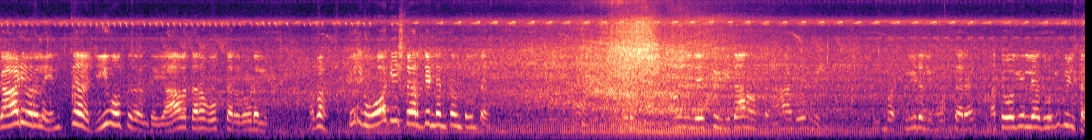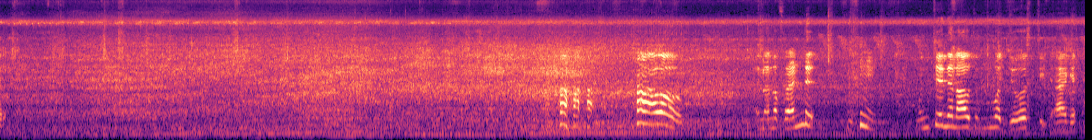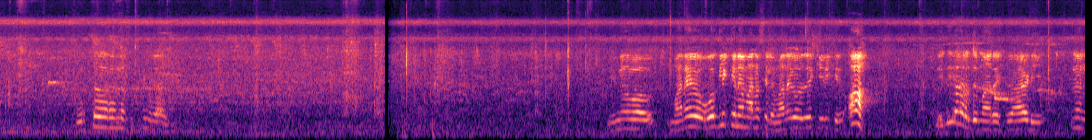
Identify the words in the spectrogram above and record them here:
ಗಾಡಿಯವರೆಲ್ಲ ಎಂತ ಜೀವ ಹೋಗ್ತದಂತೆ ಯಾವ ಥರ ಹೋಗ್ತಾರೆ ರೋಡಲ್ಲಿ ಅಪ್ಪ ಇವರಿಗೆ ಹೋಗಿ ಇಷ್ಟು ಅರ್ಜೆಂಟ್ ಅಂತ ಉಂಟು ಅಂತ ಎಷ್ಟು ನಿಧಾನ ಹೋಗ್ತಾನೆ ಹಾಗೆ ಹೋಗ್ಬೇಕು ತುಂಬ ಸ್ಪೀಡಲ್ಲಿ ಹೋಗ್ತಾರೆ ಮತ್ತೆ ಹೋಗಿ ಇಲ್ಲಿ ಅದು ಹೋಗಿ ಬೀಳ್ತಾರೆ ನನ್ನ ಫ್ರೆಂಡ್ ಮುಂಚೆಯಿಂದ ನಾವು ತುಂಬ ಜೋಸ್ತಿ, ಹಾಗೆ ಗುರ್ತವರೆಲ್ಲ ಸಿಕ್ಕಿದ್ರೆ ಹಾಗೆ. ಇನ್ನು ಮನೆಗೆ ಹೋಗ್ಲಿಕ್ಕೆ ಮನಸ್ಸಿಲ್ಲ, ಮನೆಗೆ ಹೋದ್ರೆ ಕಿರಿಕಿರಿ ಆ, ಇದು ಯಾರದು ಮಾರೆ ಗಾಡಿ?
